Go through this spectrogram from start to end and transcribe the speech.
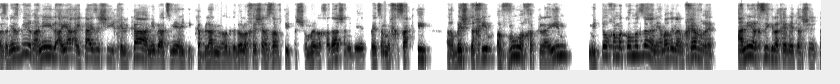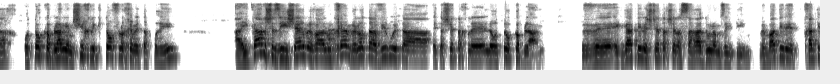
אז אני אסביר, אני, היה, הייתה איזושהי חלקה, אני בעצמי הייתי קבלן מאוד גדול, אחרי שעזבתי את השומר החדש, אני בעצם החזקתי הרבה שטחים עבור החקלאים, מתוך המקום הזה, אני אמרתי להם, חבר'ה, אני אחזיק לכם את השטח, אותו קבלן ימשיך לקטוף לכם את הפרי, העיקר שזה יישאר בבעלותכם ולא תעבירו את, ה, את השטח לאותו קבלן, והגעתי לשטח של עשרה דונם זיתים ובאתי, התחלתי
